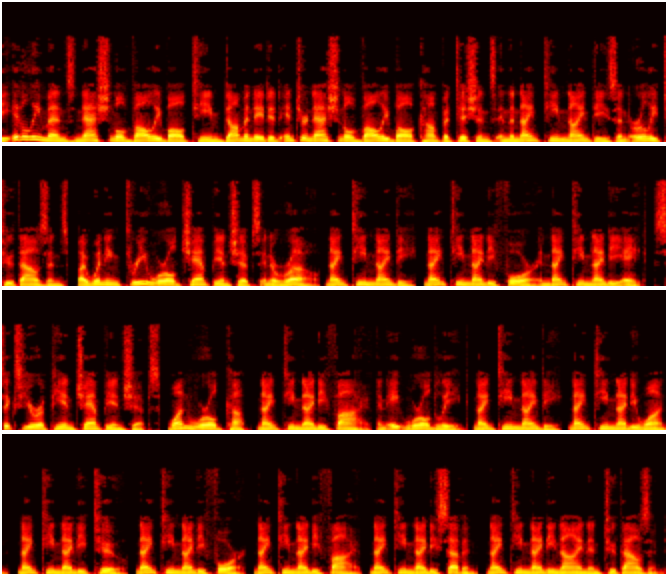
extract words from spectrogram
The Italy men's national volleyball team dominated international volleyball competitions in the 1990s and early 2000s, by winning three World Championships in a row 1990, 1994 and 1998, six European Championships, one World Cup 1995 and eight World League 1990, 1991, 1992, 1994, 1995, 1997, 1999 and 2000.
